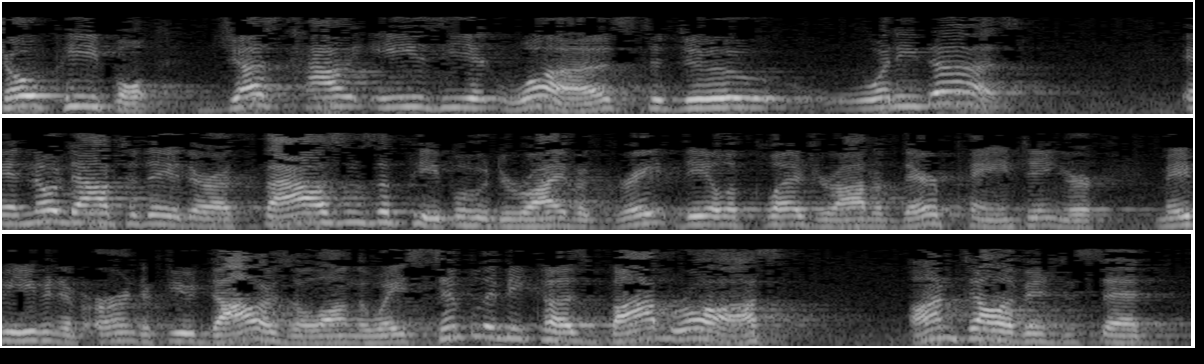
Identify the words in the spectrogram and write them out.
show people just how easy it was to do what he does. And no doubt today there are thousands of people who derive a great deal of pleasure out of their painting or maybe even have earned a few dollars along the way simply because Bob Ross on television said,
